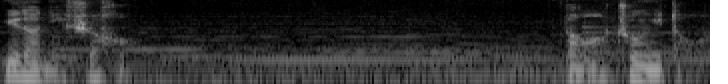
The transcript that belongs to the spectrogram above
遇到你之后，本王终于懂了。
